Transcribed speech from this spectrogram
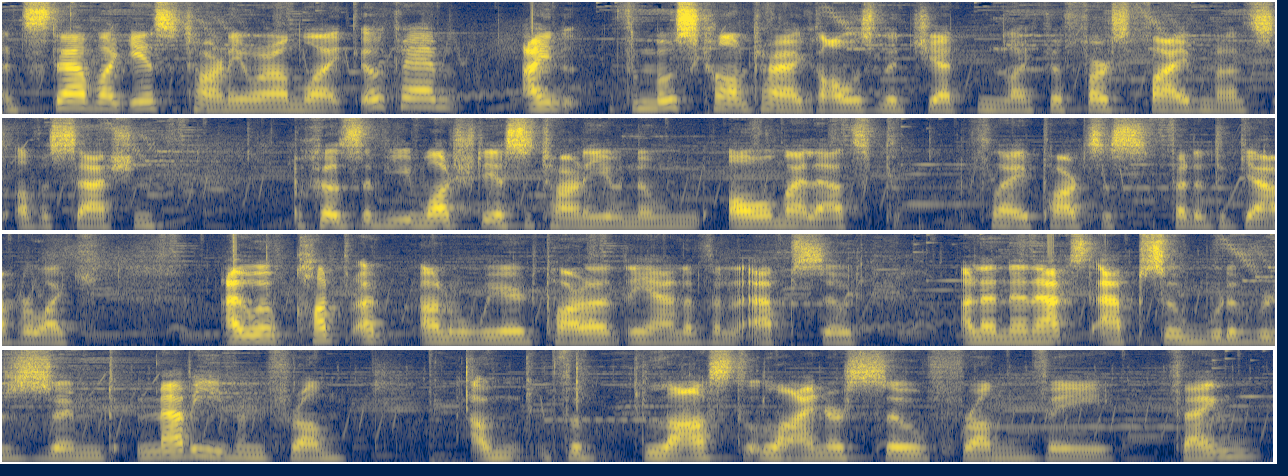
Instead of like Ace Attorney where I'm like, okay, I the most commentary I got was legit in like the first five minutes of a session. Because if you watch the Attorney, you've known all my Let's Play parts is fitted together. Like, I would have cut on a weird part at the end of an episode, and then the next episode would have resumed, maybe even from um, the last line or so from the thing,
